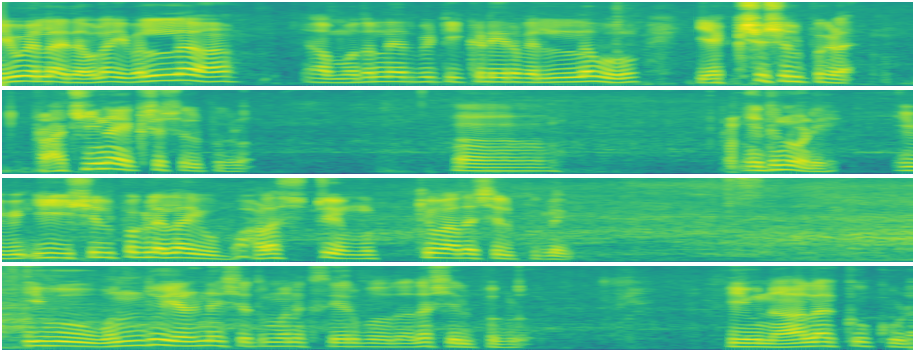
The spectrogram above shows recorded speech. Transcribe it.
ಇವೆಲ್ಲ ಇದಾವಲ್ಲ? ಇವೆಲ್ಲ ಮೊದಲನೇದು ಬಿಟ್ಟು ಈ ಕಡೆ ಇರೋವೆಲ್ಲವೂ ಯಕ್ಷಶಿಲ್ಪಗಳೇ. ಪ್ರಾಚೀನ ಯಕ್ಷಶಿಲ್ಪಗಳು. ಇದು ನೋಡಿ. ಇವು ಈ ಶಿಲ್ಪಗಳೆಲ್ಲ ಇವು ಬಹಳಷ್ಟು ಮುಖ್ಯವಾದ ಶಿಲ್ಪಗಳಿವೆ. ಇವು ಒಂದು ಎರಡನೇ ಶತಮಾನಕ್ಕೆ ಸೇರ್ಬೋದಾದ ಶಿಲ್ಪಗಳು. ಇವು ನಾಲ್ಕು ಕೂಡ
